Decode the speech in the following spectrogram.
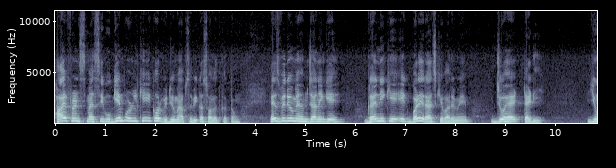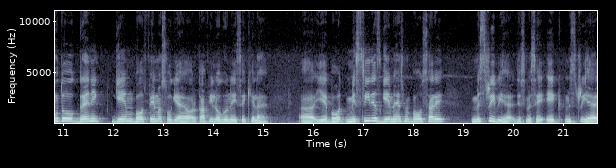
हाय फ्रेंड्स मैं सीबू गेम पोर्टल की एक और वीडियो में आप सभी का स्वागत करता हूँ। इस वीडियो में हम जानेंगे ग्रैनी के एक बड़े राज के बारे में जो है टेडी यूँ तो ग्रैनी गेम बहुत फ़ेमस हो गया है और काफ़ी लोगों ने इसे खेला है। आ, ये बहुत मिस्टीरियस गेम है इसमें बहुत सारे मिस्ट्री भी है जिसमें से एक मिस्ट्री है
